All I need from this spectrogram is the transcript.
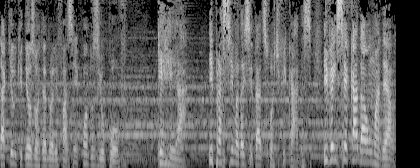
daquilo que Deus ordenou ele fazer, conduzir o povo, guerrear ir para cima das cidades fortificadas e vencer cada uma delas.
